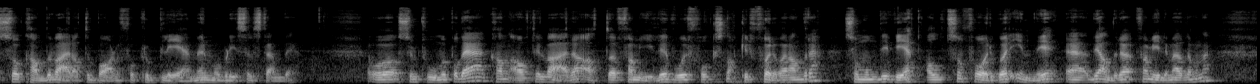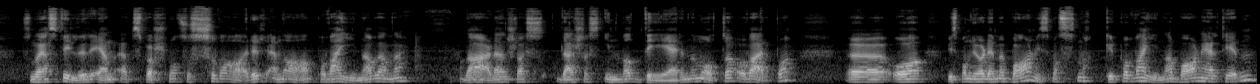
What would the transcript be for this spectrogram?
Så kan det være at barnet får problemer med å bli selvstendig. Og Symptomer på det kan av og til være at eh, familier hvor folk snakker for hverandre, som om de vet alt som foregår inni eh, de andre familiemedlemmene. Så når jeg stiller en et spørsmål, så svarer en annen på vegne av denne. Da er det en slags, det en slags invaderende måte å være på. Eh, og hvis man gjør det med barn, hvis man snakker på vegne av barn hele tiden,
